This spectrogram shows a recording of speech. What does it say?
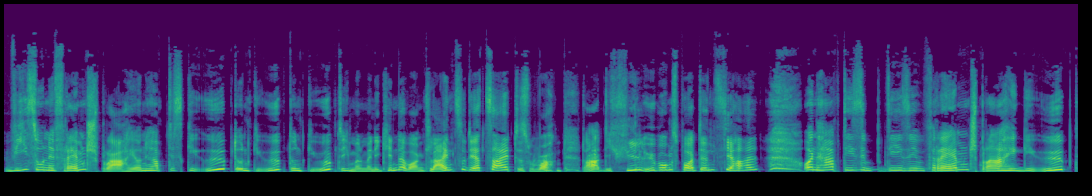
wie so eine Fremdsprache. Und ich habe das geübt und geübt und geübt. Ich meine, meine Kinder waren klein zu der Zeit, das war, da hatte ich viel Übungspotenzial. Und habe diese, diese Fremdsprache geübt,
